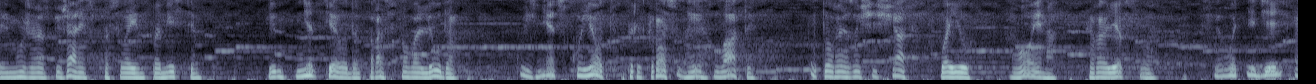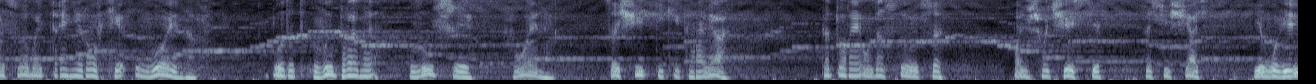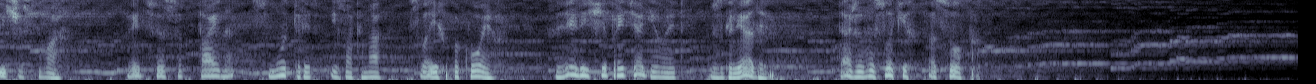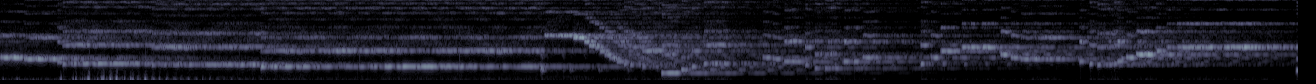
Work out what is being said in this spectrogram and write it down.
Вельможи разбежались по своим поместьям. Им нет дела до простого люда. Кузнец кует прекрасные латы, которые защищат в бою воина королевства. Сегодня день особой тренировки воинов. Будут выбраны лучшие воины защитники короля, которые удостоятся большой чести защищать его величество. Принцесса тайно смотрит из окна своих покоев. Зрелище притягивает взгляды даже высоких особ.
